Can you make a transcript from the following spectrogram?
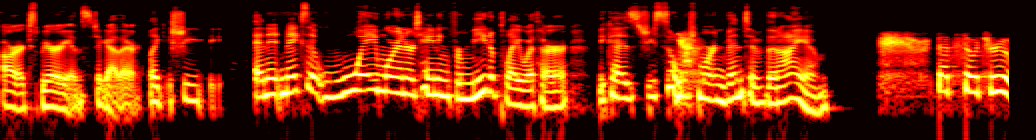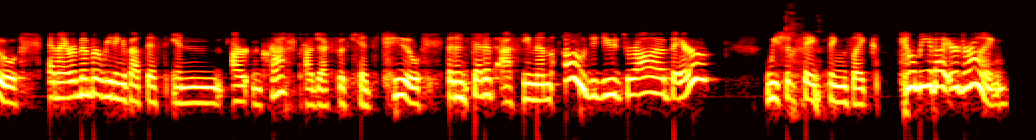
our experience together. Like, she, and it makes it way more entertaining for me to play with her because she's so yeah. much more inventive than I am. That's so true. And I remember reading about this in art and craft projects with kids too, that instead of asking them, Oh, did you draw a bear? We should say things like, Tell me about your drawing.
